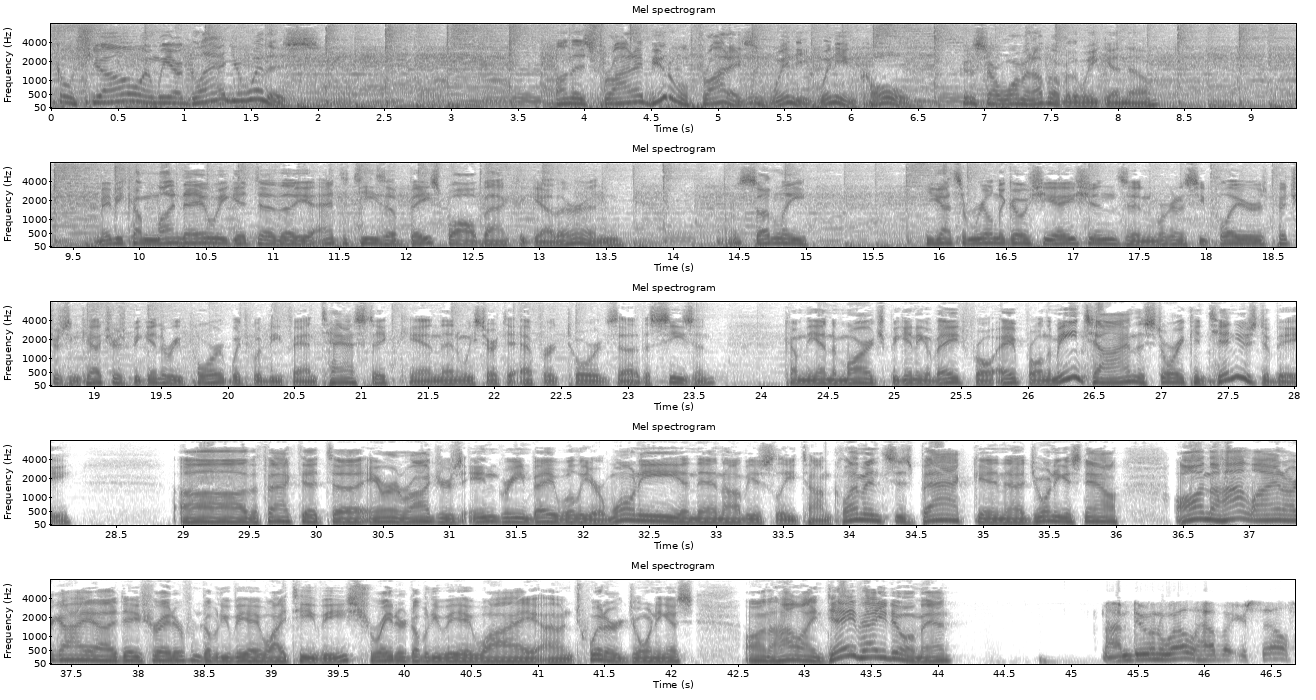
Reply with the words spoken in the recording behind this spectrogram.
Michael Show, and we are glad you're with us on this Friday. Beautiful Friday, just windy, windy and cold. Going to start warming up over the weekend, though. Maybe come Monday, we get to the entities of baseball back together, and well, suddenly you got some real negotiations, and we're going to see players, pitchers, and catchers begin to report, which would be fantastic. And then we start to effort towards uh, the season come the end of March, beginning of April. April. In the meantime, the story continues to be uh, the fact that uh, Aaron Rodgers in Green Bay, Willie Irwoni, and then obviously Tom Clements is back and uh, joining us now on the hotline. Our guy uh, Dave Schroeder from WBAY TV, Schroeder WBAY on Twitter, joining us on the hotline. Dave, how you doing, man? I'm doing well. How about yourself?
